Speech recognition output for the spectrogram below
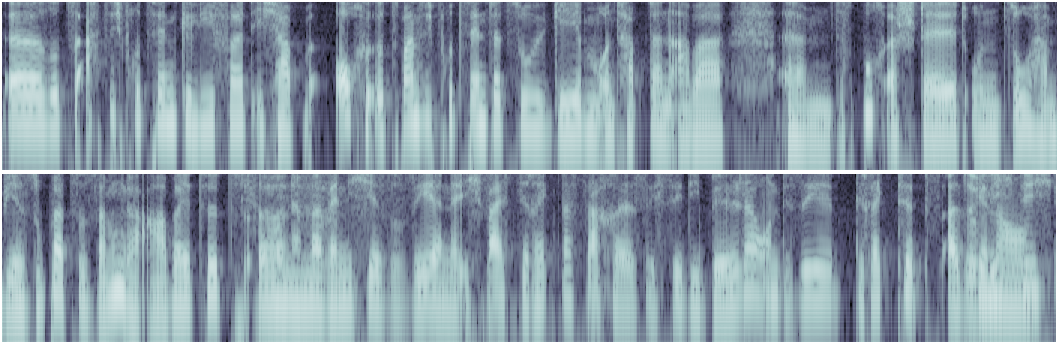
äh, so zu 80 Prozent geliefert. Ich habe auch 20 Prozent dazu gegeben und habe dann aber ähm, das Buch erstellt und so haben wir super zusammengearbeitet. Äh, Und hör mal, wenn ich hier so sehe, ne, ich weiß direkt, was Sache ist. Ich sehe die Bilder und ich sehe direkt Tipps. Also Genau. wichtig,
